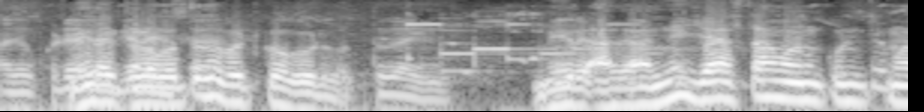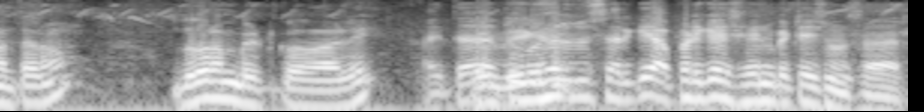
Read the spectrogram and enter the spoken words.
అది ఒకటే మీరు ఒత్తుగా. పెట్టుకోకూడదు. ఒత్తుగా అయింది. మీరు అది అన్ని చేస్తామనుకుంటే మాత్రం దూరం పెట్టుకోవాలి. అయితే వీడియోలు చూసరికి అప్పటికే షైన్ పెట్టేసినాం సార్.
